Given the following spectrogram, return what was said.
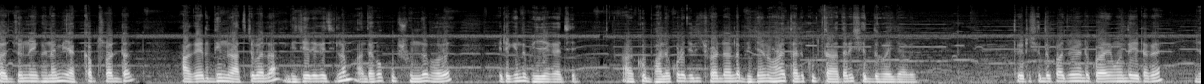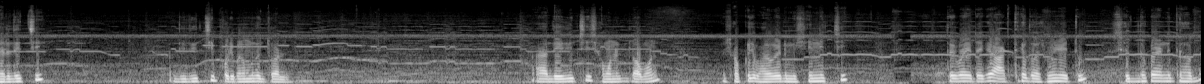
তার জন্য এখানে আমি এক কাপ ছোলার ডাল। আগের দিন রাত্রেবেলা ভিজিয়ে রেখেছিলাম, আর দেখো খুব সুন্দরভাবে এটা কিন্তু ভিজে গেছে। আর খুব ভালো করে যদি ছোলার ডালটা ভিজানো হয়, তাহলে খুব তাড়াতাড়ি সেদ্ধ হয়ে যাবে। তো এটা সেদ্ধ করার জন্য একটা কড়াইয়ের মধ্যে এটাকে ঝেড়ে দিচ্ছি। দিয়ে দিচ্ছি পরিমাণ মতো জল। আর দিয়ে দিচ্ছি সামান্য একটু লবণ। সব কিছু ভালো করে মিশিয়ে নিচ্ছি। তো এবার এটাকে আট থেকে দশ মিনিট একটু সেদ্ধ করে নিতে হবে।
